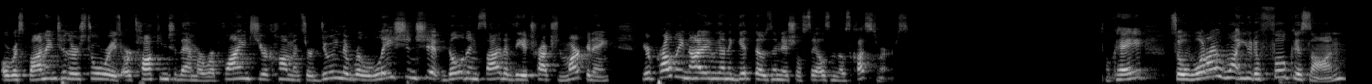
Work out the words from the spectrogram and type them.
or responding to their stories or talking to them or replying to your comments or doing the relationship building side of the attraction marketing, you're probably not even going to get those initial sales and those customers. Okay. So, what I want you to focus on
